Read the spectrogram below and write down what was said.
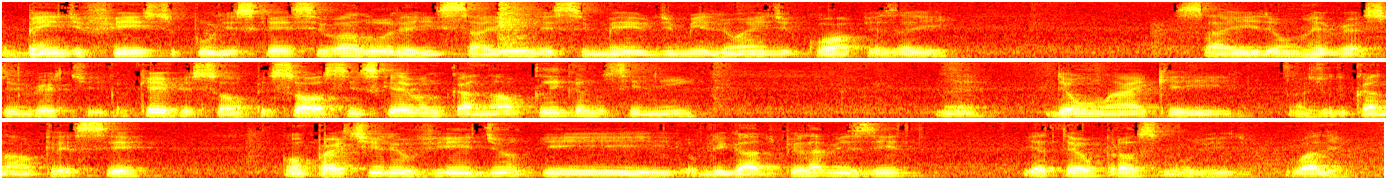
É bem difícil, por isso que é esse valor aí. Saiu nesse meio de milhões de cópias aí saíram reverso invertido. Ok, pessoal? Pessoal, se inscreva no canal, clica no sininho, né? dê um like aí, ajuda o canal a crescer. Compartilhe o vídeo e obrigado pela visita e até o próximo vídeo. Valeu!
